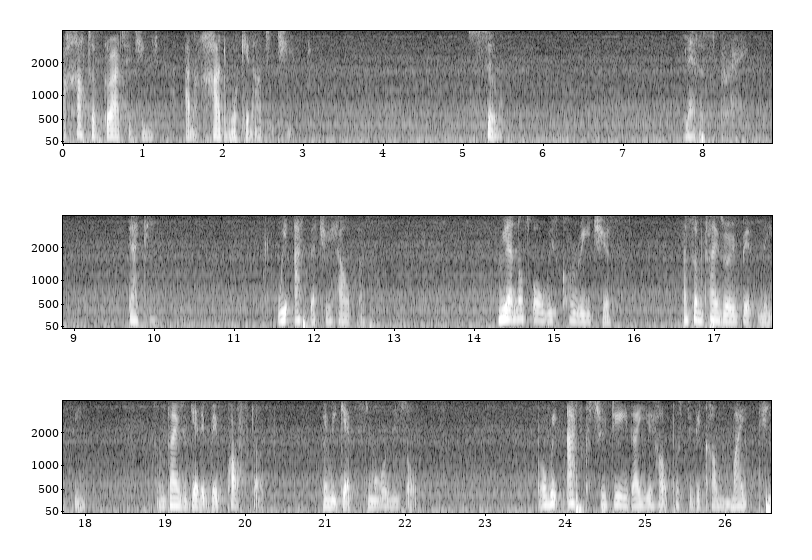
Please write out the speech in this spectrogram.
a heart of gratitude, and a hard-working attitude. So, let us pray. Daddy, we ask that you help us. We are not always courageous, and sometimes we're a bit lazy. Sometimes we get a bit puffed up when we get small results. But we ask today that you help us to become mighty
